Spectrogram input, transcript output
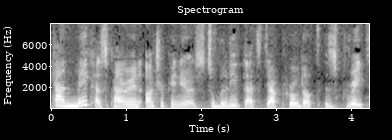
can make aspiring entrepreneurs to believe that their product is great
